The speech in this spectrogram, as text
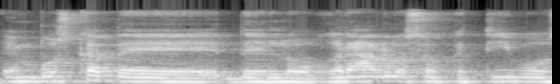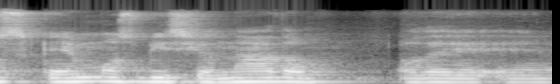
en busca de, lograr los objetivos que hemos visionado o de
